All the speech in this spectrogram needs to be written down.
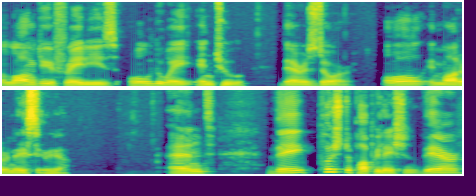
along the Euphrates all the way into Deir ez-Zor, all in modern day Syria. And they pushed the population there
